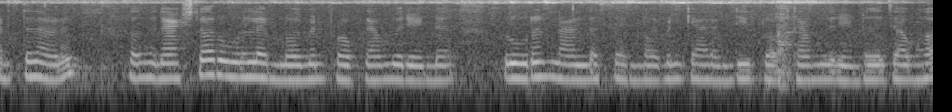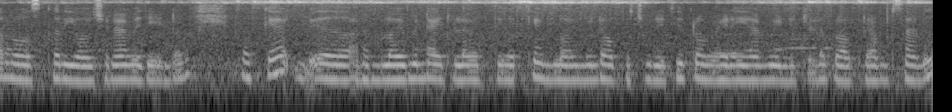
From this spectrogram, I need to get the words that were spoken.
അടുത്തതാണ് നാഷണൽ റൂറൽ എംപ്ലോയ്മെന്റ് പ്രോഗ്രാം വരെയുണ്ട് rural landless employment guarantee programme വരെയുണ്ട് ജവഹർ റോസ്കർ യോജന വരെയുണ്ട് ഇതൊക്കെ അൺഎംപ്ലോയ്മെന്റ് ആയിട്ടുള്ള വ്യക്തികൾക്ക് എംപ്ലോയ്മെന്റ് ഓപ്പർച്യൂണിറ്റി പ്രൊവൈഡ് ചെയ്യാൻ വേണ്ടിയിട്ടുള്ള പ്രോഗ്രാംസ് ആണ്.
